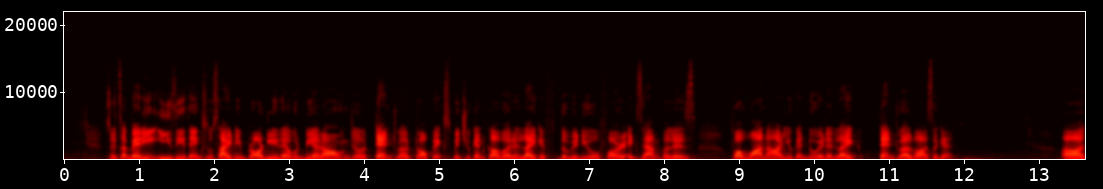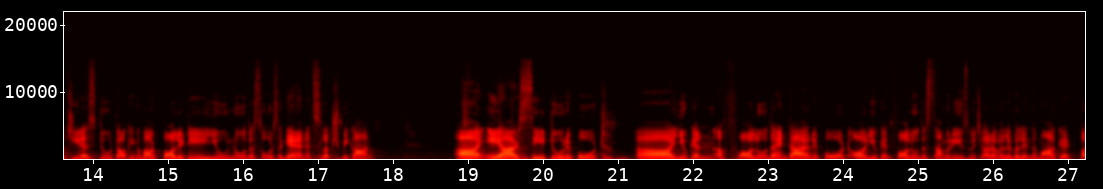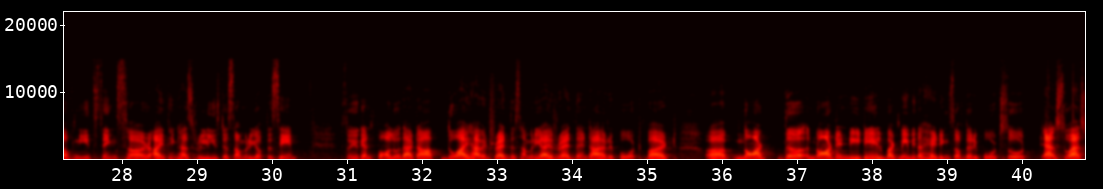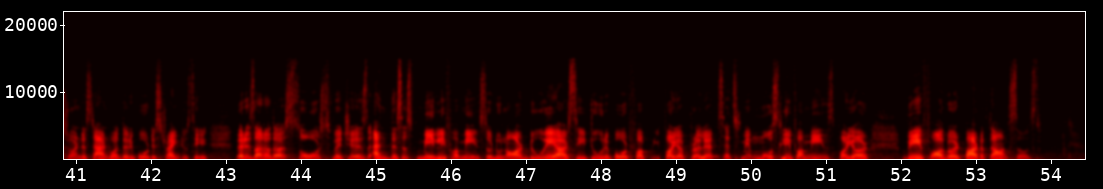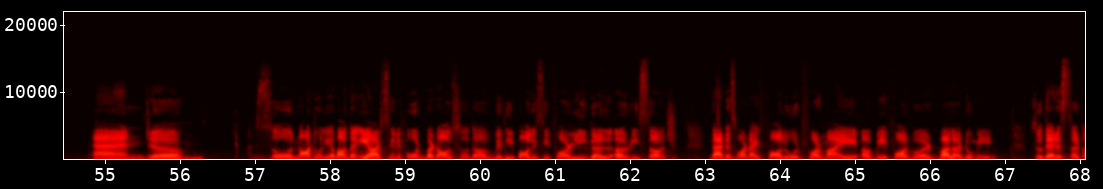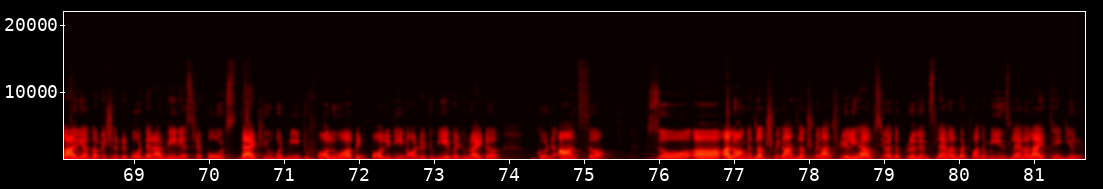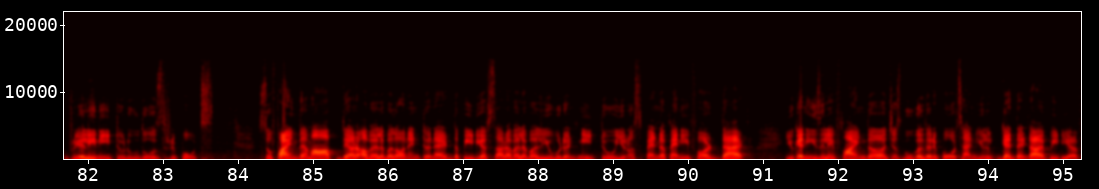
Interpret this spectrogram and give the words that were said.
So it's a very easy thing. Society broadly, there would be around uh, 10, 12 topics which you can cover in like if the video, for example, is for one hour, you can do it in like 10, 12 hours again. Uh, GS2 talking about polity, you know the source again, it's Lakshmikant. Uh, ARC2 report. Uh, you can uh, follow the entire report or you can follow the summaries which are available in the market. Pavneet Singh sir, I think, has released a summary of the same. So you can follow that up. Though I haven't read the summary, I read the entire report, but uh, not the not in detail, but maybe the headings of the report. So as so as to understand what the report is trying to say. There is another source which is, and this is mainly for mains. So do not do ARC2 report for for your prelims. It's mostly for mains for your way forward part of the answers. And uh, so not only about the ARC report, but also the Vidhi policy for legal uh, research. That is what I followed for my uh, way forward Wala domain. So there is Sarkaria Commission report. There are various reports that you would need to follow up in polity in order to be able to write a good answer. So uh, along with Lakshmikant, Lakshmikant really helps you at the prelims level, but for the mains level, I think you really need to do those reports. So find them up. They are available on internet. The PDFs are available. You wouldn't need to, you know, spend a penny for that. You can easily find the, just Google the reports and you'll get the entire PDF.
